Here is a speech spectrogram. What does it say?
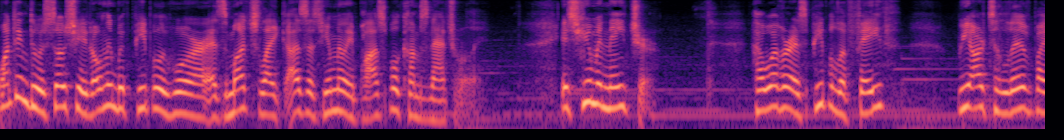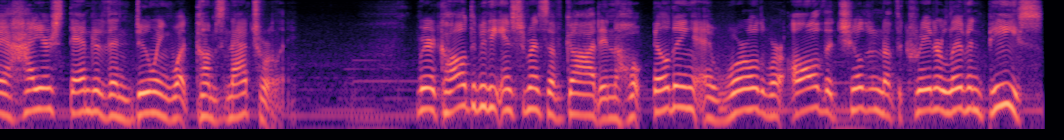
Wanting to associate only with people who are as much like us as humanly possible comes naturally. It's human nature. However, as people of faith, we are to live by a higher standard than doing what comes naturally. We are called to be the instruments of God in building a world where all the children of the Creator live in peace,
